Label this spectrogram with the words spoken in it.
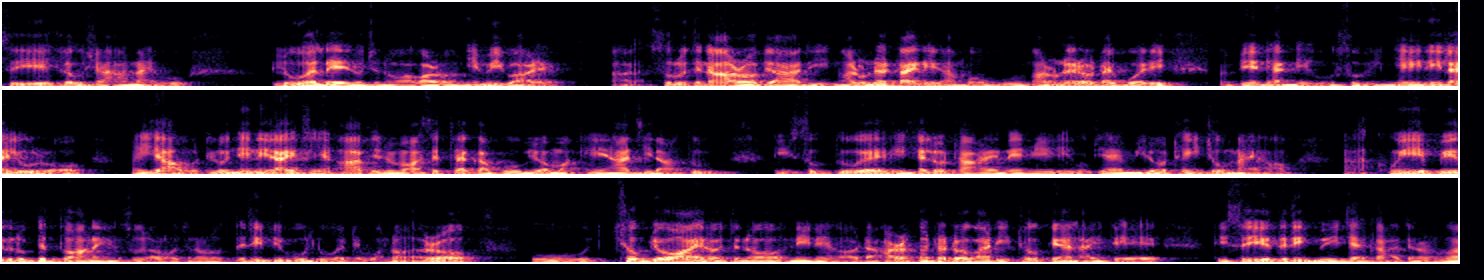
စီရေးလှုပ်ရှားနိုင်ဖို့လိုအပ်တယ်လို့ကျွန်တော်ကတော့မြင်မိပါတယ်အာဆိုလိုချင်တာကတော့ဗျာဒီငါတို့နဲ့တိုက်နေတာမဟုတ်ဘူးငါတို့နဲ့တော့တိုက်ပွဲတွေမပြင်းထန်နေဘူးဆိုပြီးငြိမ်နေလိုက်လို့တော့မရဘူးဒီလိုငြိမ်နေလိုက်ခြင်းအပြင်မြန်မာစစ်တပ်ကပို့ပြီးတော့မှအင်အားကြီးတာတော့သူဒီသူ့ရဲ့ဒီလက်လွတ်ထားတဲ့နေမြေတွေကိုပြန်ပြီးတော့ထိန်းချုပ်နိုင်အောင် အခွင့်အရေးပေးသလိုဖြစ်သွားနိုင်တယ်ဆိုတော့ကျွန်တော်တို့သတိပြုဖို့လိုအပ်တယ်ပေါ့နော်အဲ့တော့ဟိုချုပ်ပြောရရင်တော့ကျွန်တော်အနေနဲ့ကဒါအာရခတ်တော်ကဒီထုတ်ပြန်လိုက်တဲ့ဒီစည်ရေးသတိပေးချက်ကကျွန်တော်တို့က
